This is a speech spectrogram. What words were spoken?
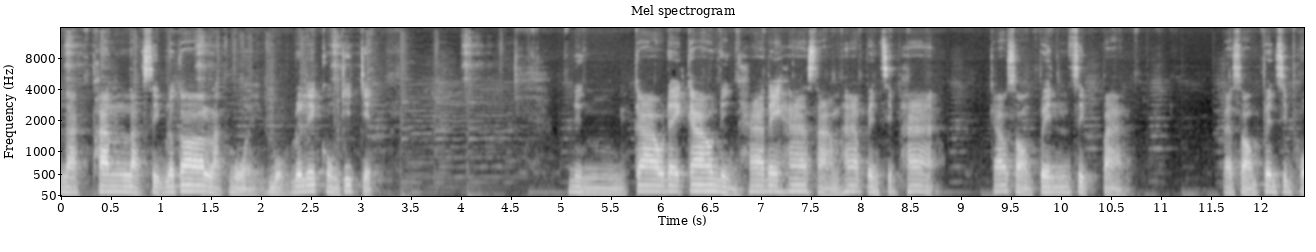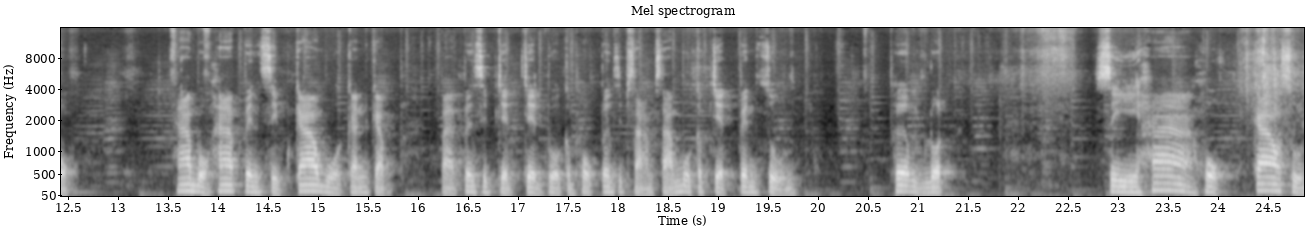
หลักพันหลัก10แล้วก็หลักหน่วยบวกด้วยเลขคงที่ 7 1 9 ได้ 9 1 5 ได้ 5 3 5 เป็น 15 9 2 เป็น 18 8 2 เป็น 16 5 บวก 5 เป็น 19 บวกกันกับ 8 เป็น 17 7 บวกกับ 6 เป็น 13 3 บวกกับ 7 เป็น 0 เพิ่มลด 4 5 6 9 0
